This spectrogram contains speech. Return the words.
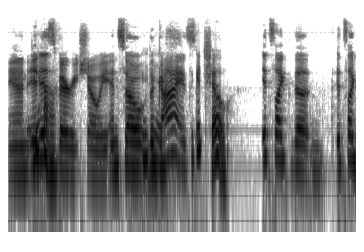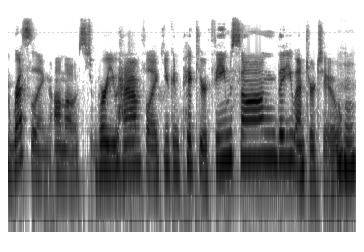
And it is Yeah. very showy. And so It the is. guys It's a good show. It's like the it's like wrestling almost where you have like you can pick your theme song that you enter to Mhm.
